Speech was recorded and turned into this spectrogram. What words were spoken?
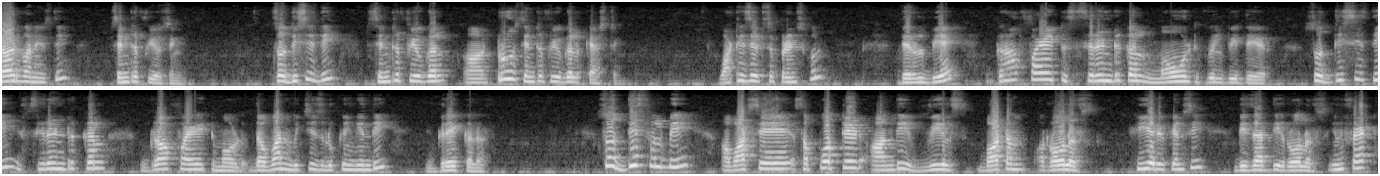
third one is the centrifuging. So, this is the centrifugal uh, true centrifugal casting. What is its principle? There will be a graphite cylindrical mold will be there. So, this is the cylindrical graphite mold the one which is looking in the gray color. So, this will be uh, what say supported on the wheels bottom rollers. Here you can see these are the rollers. In fact,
